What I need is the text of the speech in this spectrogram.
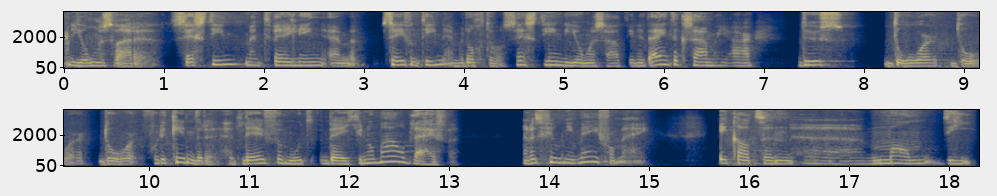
De jongens waren 16, mijn tweeling, en 17 en mijn dochter was 16. De jongens zaten in het eindexamenjaar. Dus door, door, door voor de kinderen. Het leven moet een beetje normaal blijven. Maar dat viel niet mee voor mij. Ik had een uh, man die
